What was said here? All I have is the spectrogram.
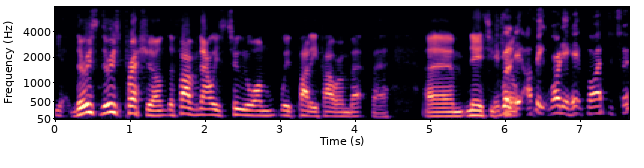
Yeah, there is there is pressure on the Fav now is two to one with Paddy Power and Betfair. Um, native. It will hit, I think won't it hit five to two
